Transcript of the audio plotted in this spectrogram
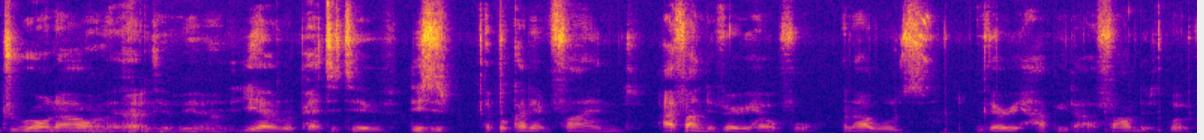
drawn out. and- repetitive, yeah. Yeah, repetitive. This is a book I didn't find. I found it very helpful, and I was very happy that I found this book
